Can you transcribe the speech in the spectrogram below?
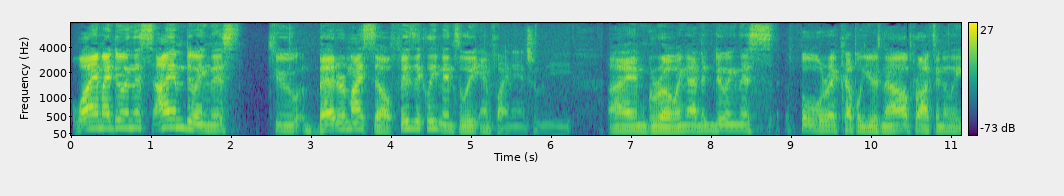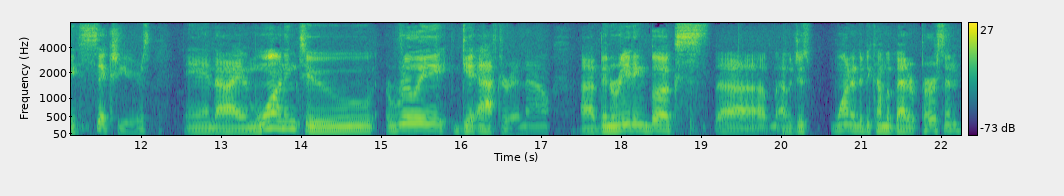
Why am I doing this? I am doing this to better myself physically, mentally, and financially. I am growing. I've been doing this for a couple years now, approximately six years, and I am wanting to really get after it now. I've been reading books. Uh, I just wanted to become a better person,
